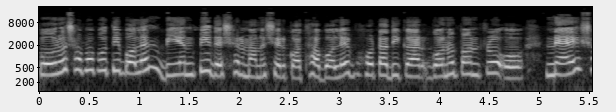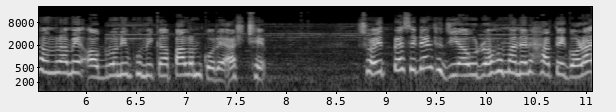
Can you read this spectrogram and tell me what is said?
পৌরসভাপতি বলেন, বিএনপি দেশের মানুষের কথা বলে ভোটাধিকার, গণতন্ত্র ও ন্যায় সংগ্রামে অগ্রণী ভূমিকা পালন করে আসছে। শহীদ প্রেসিডেন্ট জিয়াউর রহমানের হাতে গড়া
